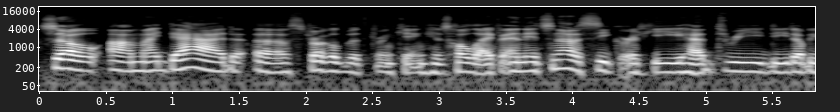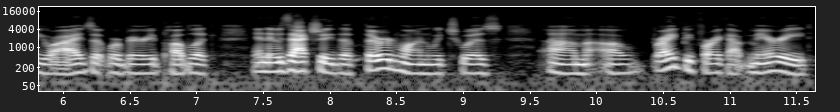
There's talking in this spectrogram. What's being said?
So, um, my dad uh, struggled with drinking his whole life, and it's not a secret. He had three DWIs that were very public, and it was actually the third one, which was um, uh, right before I got married,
